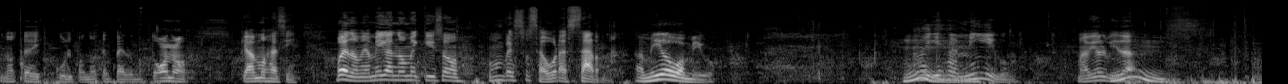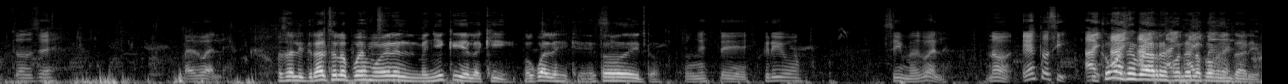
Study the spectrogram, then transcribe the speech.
No te disculpo, no te perdono. Quedamos así. Bueno, mi amiga no me quiso un beso sabor a sarna. ¿Amiga o amigo? Ay, es amigo. Me había olvidado. Mm. Entonces, me duele. O sea, literal solo puedes mover el meñique y el aquí. ¿O cuál es? que Estos dos deditos. Con este escribo. Sí, me duele. No, esto sí. ¿Y Ay, cómo ay, haces para ay, responder los comentarios?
